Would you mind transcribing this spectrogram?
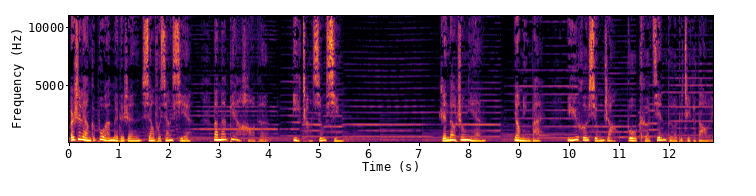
而是两个不完美的人相辅相携，慢慢变好的一场修行。人到中年，要明白鱼和熊掌不可兼得的这个道理。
